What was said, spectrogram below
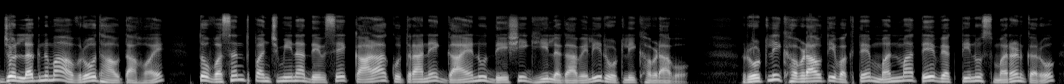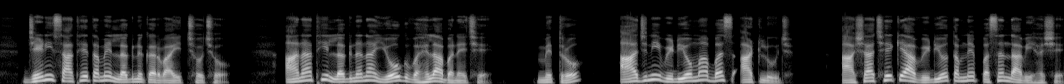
જો લગ્નમાં અવરોધ આવતા હોય, તો વસંત પંચમીના દિવસે કાળા કૂતરાને ગાયનું દેશી ઘી લગાવેલી રોટલી ખવડાવો. રોટલી ખવડાવતી વખતે મનમાં તે વ્યક્તિનું સ્મરણ કરો, જેની સાથે તમે લગ્ન કરવા ઈચ્છો છો. આનાથી લગ્નના યોગ વહેલા બને છે. મિત્રો, આજની વિડીયોમાં બસ આટલું જ. આશા છે કે આ વીડિયો તમને પસંદ આવી હશે.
